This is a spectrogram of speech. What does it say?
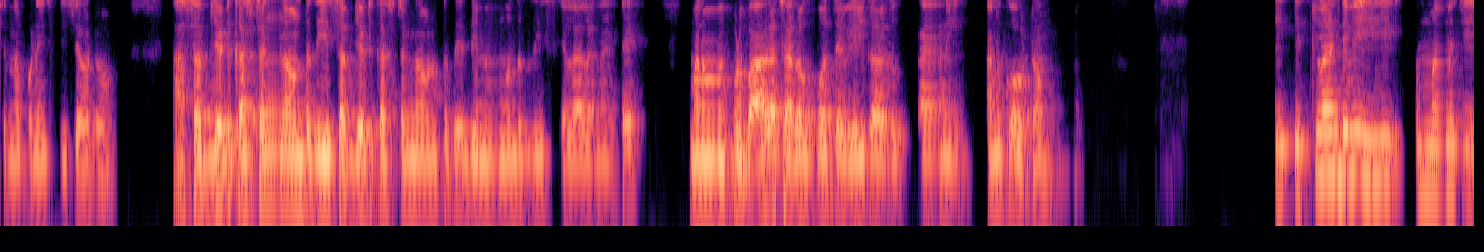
చిన్నప్పటి నుంచి చెప్పటం ఆ సబ్జెక్ట్ కష్టంగా ఉంటుంది ఈ సబ్జెక్ట్ కష్టంగా ఉంటుంది దీన్ని ముందుకు తీసుకెళ్ళాలని అంటే మనం ఇప్పుడు బాగా చదవకపోతే వీలు కాదు అని అనుకోవటం. ఇట్లాంటివి మనకి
